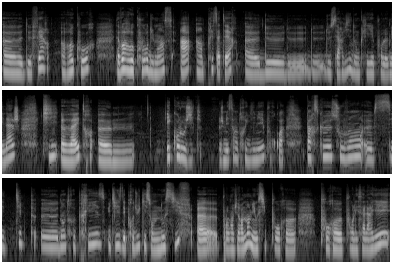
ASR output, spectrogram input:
de faire recours, d'avoir recours du moins à un prestataire euh, de, de, services donc lié pour le ménage qui euh, va être euh, écologique. Je mets ça entre guillemets, pourquoi? Parce que souvent ces types d'entreprises utilisent des produits qui sont nocifs pour l'environnement mais aussi pour, pour, pour les salariés.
